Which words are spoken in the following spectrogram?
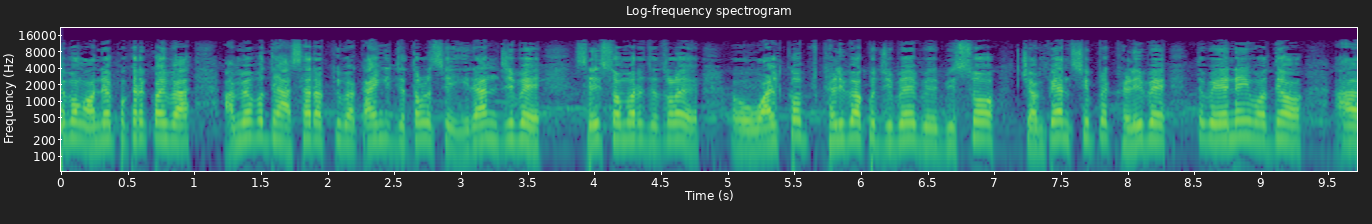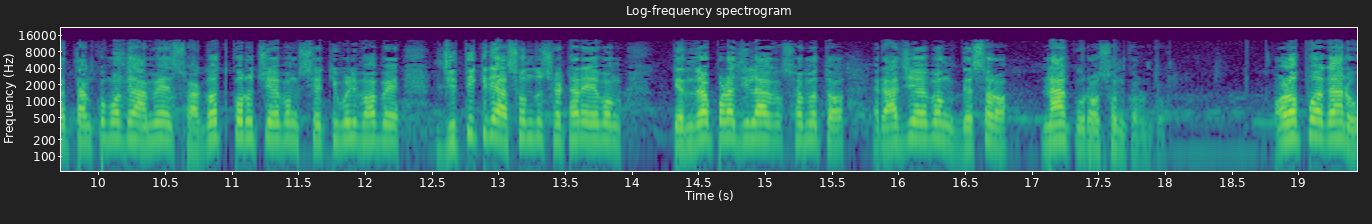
ଏବଂ ଅନ୍ୟ ପକ୍ଷରେ କହିବା ଆମେ ମଧ୍ୟ ଆଶା ରଖିବା କାହିଁକି ଯେତେବେଳେ ସେ ଇରାନ ଯିବେ ସେହି ସମୟରେ ଯେତେବେଳେ ୱାର୍ଲଡ କପ୍ ଖେଳିବାକୁ ଯିବେ ବିଶ୍ୱ ଚମ୍ପିଆନସିପ୍ରେ ଖେଳିବେ ତେବେ ଏନେଇ ମଧ୍ୟ ତାଙ୍କୁ ମଧ୍ୟ ଆମେ ସ୍ୱାଗତ କରୁଛୁ ଏବଂ ସେ କିଭଳି ଭାବେ ଜିତିକିରି ଆସନ୍ତୁ ସେଠାରେ ଏବଂ କେନ୍ଦ୍ରାପଡ଼ା ଜିଲ୍ଲା ସମେତ ରାଜ୍ୟ ଏବଂ ଦେଶର ନାଁକୁ ରୋସନ କରନ୍ତୁ ଅଳପୁଆ ଗାଁରୁ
